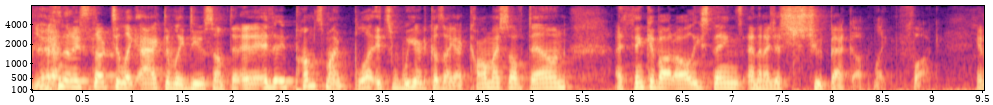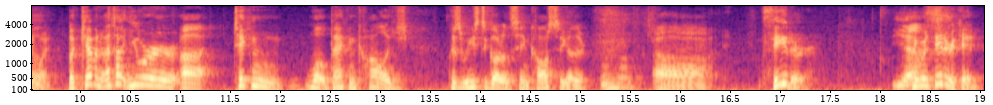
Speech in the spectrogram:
Yeah. and then I start to like actively do something, and it, it pumps my blood. It's weird because like I calm myself down, I think about all these things, and then I just shoot back up like fuck in a way. But Kevin, I thought you were uh, taking well back in college because we used to go to the same college together. Uh, theater. Yes, You were a theater kid.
